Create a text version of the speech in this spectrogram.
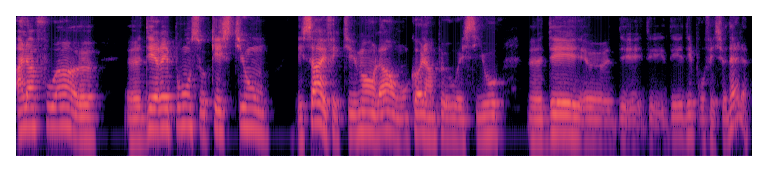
à la fois euh, euh, des réponses aux questions, et ça, effectivement, là, on colle un peu au SEO, euh, euh, des, professionnels.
